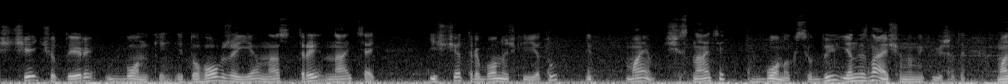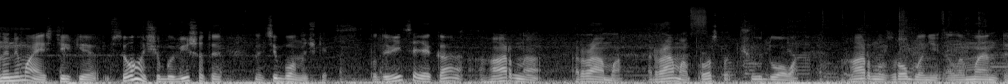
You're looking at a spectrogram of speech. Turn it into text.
Ще 4 бонки. І того вже є у нас 13. І ще 3 боночки є тут. І маємо 16 бонок сюди. Я не знаю, що на них вішати. У мене немає стільки всього, щоб вішати на ці боночки. Подивіться, яка гарна рама. Рама просто чудова. Гарно зроблені елементи.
